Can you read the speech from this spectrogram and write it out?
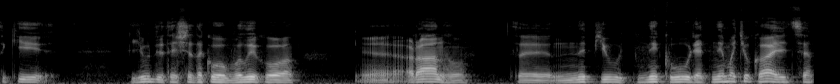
такі люди те ще такого великого е, рангу. Не п'ють, не курять, не матюкаються,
